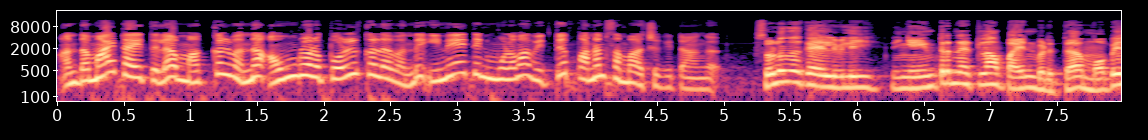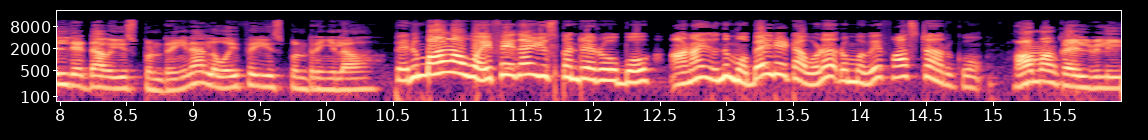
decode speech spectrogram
அந்த மாதிரி டயத்துல மக்கள் வந்து அவங்களோட பொருட்களை வந்து இணையத்தின் மூலமா வித்து பணம் சம்பாதிச்சுக்கிட்டாங்க. சொல்லுங்க கையல்விழி நீங்க இன்டர்நெட்லாம் பயன்படுத்த மொபைல் டேட்டாவை யூஸ் பண்றீங்களா இல்ல ஒய்ஃபை யூஸ் பண்றீங்களா? பெரும்பாலும் நான் ஒய்ஃபை தான் யூஸ் பண்றேன் ரோபோ. ஆனா இது வந்து மொபைல் டேட்டாவோட ரொம்பவே ஃபாஸ்டா இருக்கும். ஆமா கையல்விழி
